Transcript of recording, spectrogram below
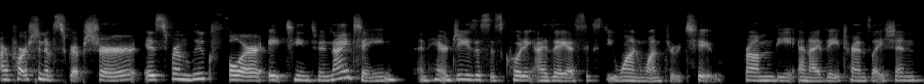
Our portion of scripture is from Luke 4 18 through 19. And here Jesus is quoting Isaiah 61 1 through 2 from the NIV translation.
